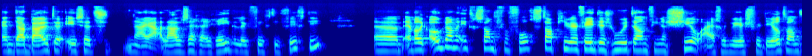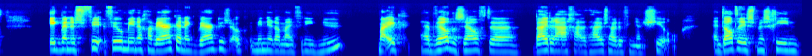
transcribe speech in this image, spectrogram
En daarbuiten is het, nou ja, laten we zeggen, redelijk 50-50. Um, en wat ik ook dan een interessant vervolgstapje weer vind, is hoe het dan financieel eigenlijk weer is verdeeld. Want ik ben dus ve veel minder gaan werken en ik werk dus ook minder dan mijn vriend nu. Maar ik heb wel dezelfde bijdrage aan het huishouden financieel. En dat is misschien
